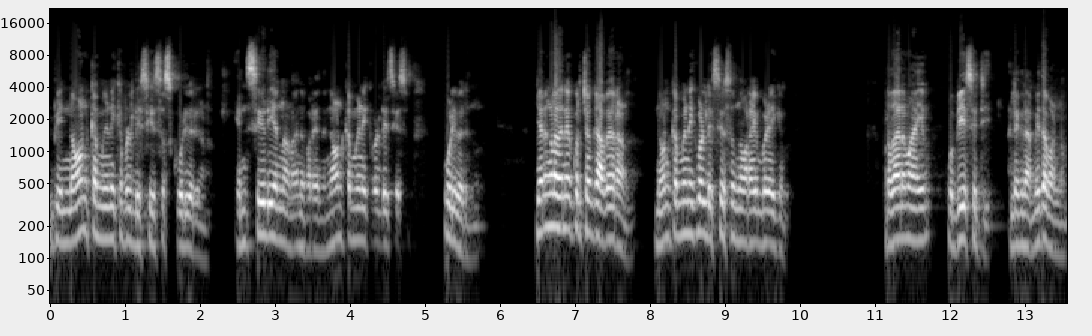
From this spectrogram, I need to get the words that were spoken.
ഇപ്പം നോൺ കമ്മ്യൂണിക്കബിൾ ഡിസീസസ് കൂടി വരികയാണ്. എൻ സി ഡി എന്നാണ് അതിന് പറയുന്നത്. നോൺ കമ്മ്യൂണിക്കബിൾ ഡിസീസ് കൂടി വരുന്നു. ജനങ്ങൾ അതിനെക്കുറിച്ചൊക്കെ അവെയറാണ് നോൺ കമ്മ്യൂണിക്കബിൾ ഡിസീസ് എന്ന് പറയുമ്പോഴേക്കും പ്രധാനമായും ഒബീസിറ്റി അല്ലെങ്കിൽ അമിതവണ്ണം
